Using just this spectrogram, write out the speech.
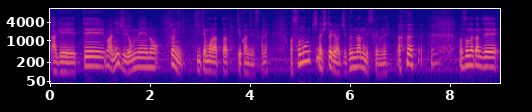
上げて、まあ、24名の人に聞いてもらったっていう感じですかね、まあ、そのうちの1人は自分なんですけどね。まそんな感じで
